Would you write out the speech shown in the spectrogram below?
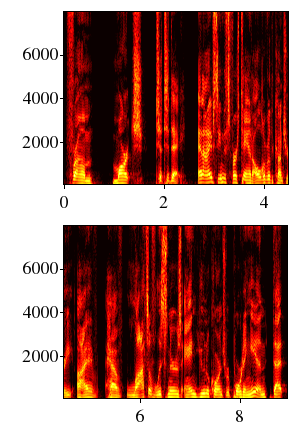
from March to today. And I've seen this firsthand all over the country. I have lots of listeners and unicorns reporting in that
